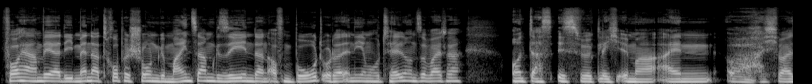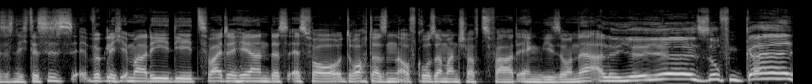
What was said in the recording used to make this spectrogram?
vorher haben wir ja die Männertruppe schon gemeinsam gesehen, dann auf dem Boot oder in ihrem Hotel und so weiter. Und das ist wirklich immer ein, oh, ich weiß es nicht, das ist wirklich immer die, die zweite Herren des SV Drochtersen auf großer Mannschaftsfahrt irgendwie so, ne? Alle, yeah, yeah, suffen geil.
